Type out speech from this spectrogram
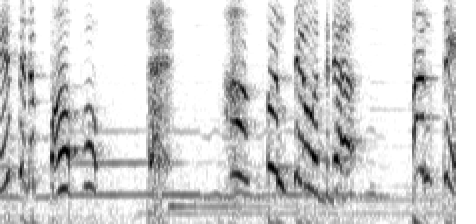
చేసిన పాపం. అంతే వదిరా అంతే.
